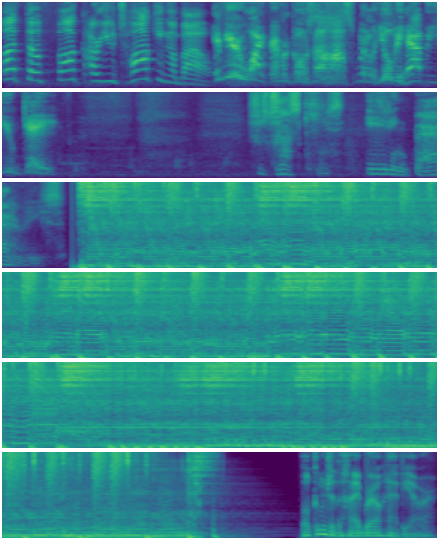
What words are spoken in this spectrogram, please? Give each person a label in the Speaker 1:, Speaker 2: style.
Speaker 1: What the fuck are you talking about?
Speaker 2: If your wife ever goes to the hospital, you'll be happy you gave.
Speaker 3: She just keeps eating batteries.
Speaker 4: Welcome to the Highbrow Happy Hour.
